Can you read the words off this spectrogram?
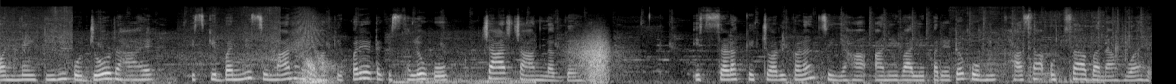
और नई टीवी को जोड़ रहा है, इसके बनने से मानो यहाँ के पर्यटक स्थलों को चार चाँद लग गए हैं। इस सड़क के चौड़ीकरण से यहाँ आने वाले पर्यटकों में खासा उत्साह बना हुआ है।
